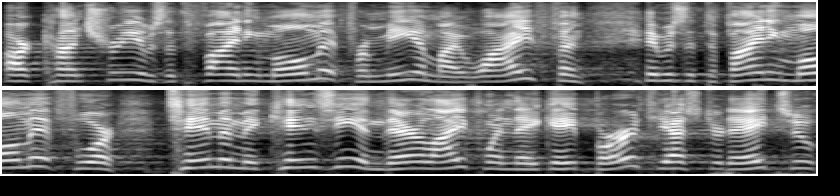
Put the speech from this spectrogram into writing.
our country. It was a defining moment for me and my wife. And it was a defining moment for Tim and Mackenzie in their life when they gave birth yesterday to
